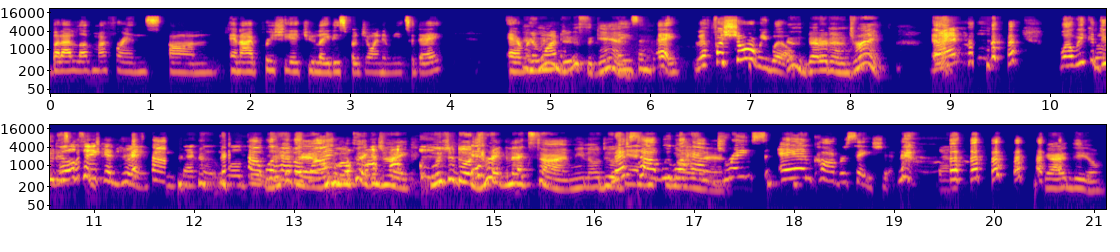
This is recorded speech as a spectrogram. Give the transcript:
but I love my friends. Um, and I appreciate you ladies for joining me today everyone. do this again. Amazing day. Yeah, for sure we will. This is better than a drink. Right? well, we could do this. We'll take a drink. Exactly. We'll, time we'll have a wine. We'll take a drink. We should do a drink next time. You know, do next time we will have there. drinks and conversation. Yeah. Got a deal.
